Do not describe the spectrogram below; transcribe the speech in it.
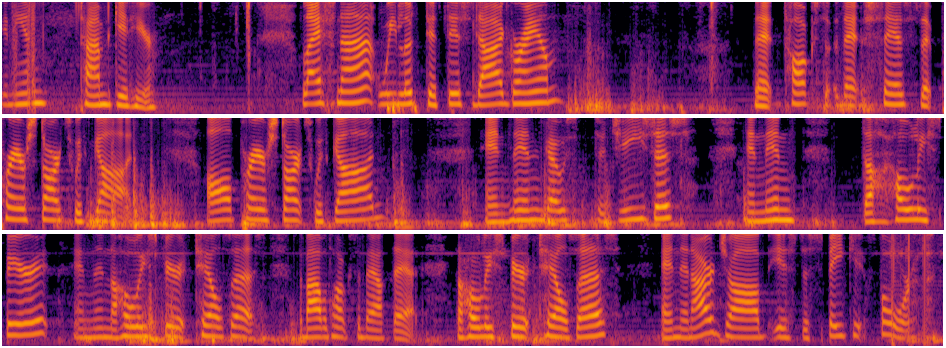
in. Time to get here. Last night we looked at this diagram that talks that says that prayer starts with God. All prayer starts with God and then goes to Jesus and then the Holy Spirit and then the Holy Spirit tells us. The Bible talks about that. The Holy Spirit tells us and then our job is to speak it forth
